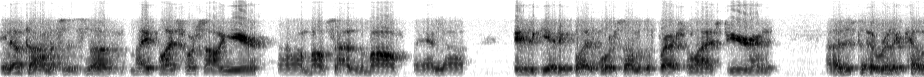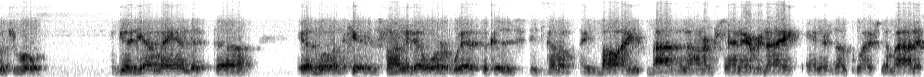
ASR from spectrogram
You know, Thomas has uh, made plays for us all year uh, on both sides of the ball, and uh, he's a kid who played for us some as a freshman last year, and uh, just a really coachable, good young man that uh, you know one of those kids is fun to go work with because he's gonna he's ball he buys in 100 percent every day, and there's no question about it.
